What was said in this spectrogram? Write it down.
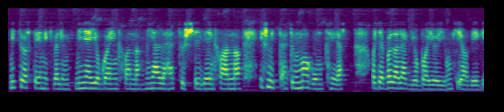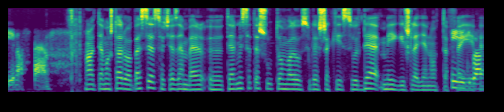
mi történik velünk, milyen jogaink vannak, milyen lehetőségeink vannak, és mit tehetünk magunkért, hogy ebből a legjobban jöjjünk ki a végén aztán. Ha te most arról beszélsz, hogy az ember természetes úton való szülésre készül, de mégis legyen ott a fejébe. Így van,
